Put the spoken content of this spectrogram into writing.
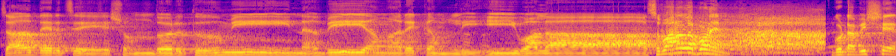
চাঁদের চেয়ে সুন্দর তুমি নবী আমার কমলিহিওয়ালা। পড়েন। গোটা বিশ্বের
